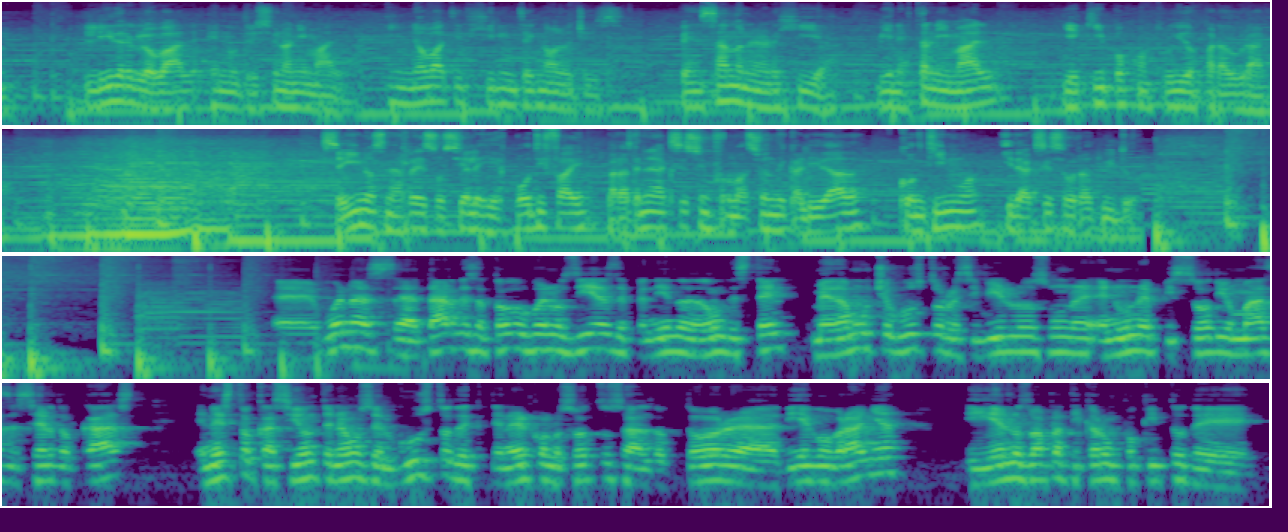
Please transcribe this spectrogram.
líder global en nutrición animal. Innovative Heating Technologies, pensando en energía, bienestar animal y equipos construidos para durar. Seguimos en las redes sociales y Spotify para tener acceso a información de calidad, continua y de acceso gratuito. Eh, buenas eh, tardes a todos, buenos días, dependiendo de dónde estén. Me da mucho gusto recibirlos en un episodio más de CerdoCast. En esta ocasión tenemos el gusto de tener con nosotros al doctor eh, Diego Braña y él nos va a platicar un poquito de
